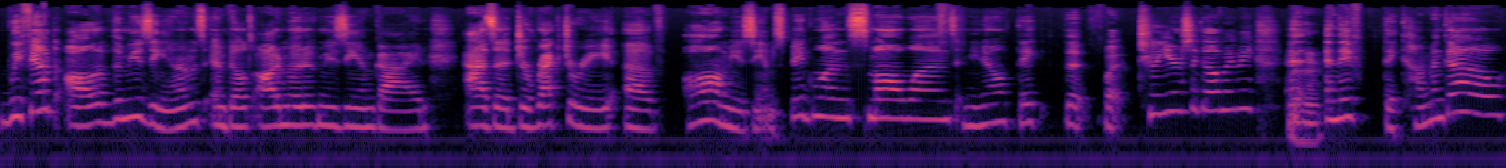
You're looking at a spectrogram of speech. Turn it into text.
we found all of the museums and built Automotive Museum Guide as a directory of all museums, big ones, small ones, and you know they the what two years ago maybe, and, and they they come and go,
